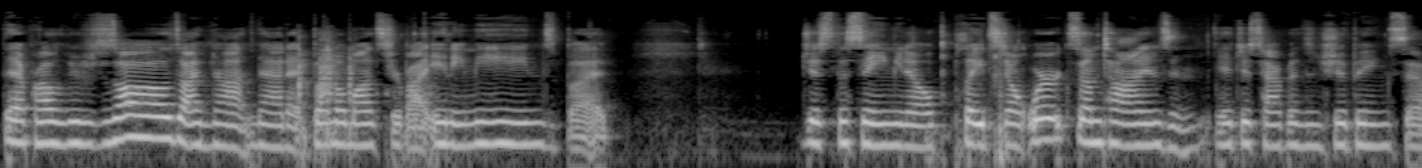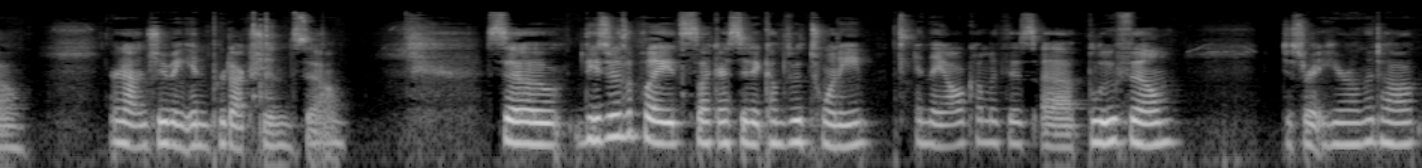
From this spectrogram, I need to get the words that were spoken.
that problem was resolved. I'm not mad at Bundle Monster by any means, but just the same, you know, plates don't work sometimes, and it just happens in shipping, so, or not in shipping, in production, so. So, these are the plates. Like I said, it comes with 20, and they all come with this uh, blue film, just right here on the top,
